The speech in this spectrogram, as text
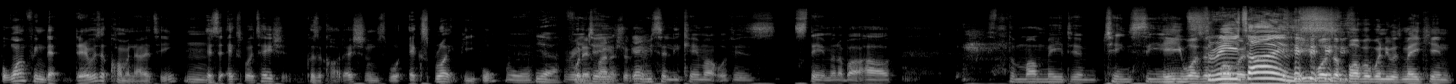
But one thing that there is a commonality mm. is the exploitation because the Kardashians will exploit people. Yeah. For their J financial gain. recently came out with his statement about how the mum made him change scenes. He wasn't Three bothered. times. He wasn't bothered when he was making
